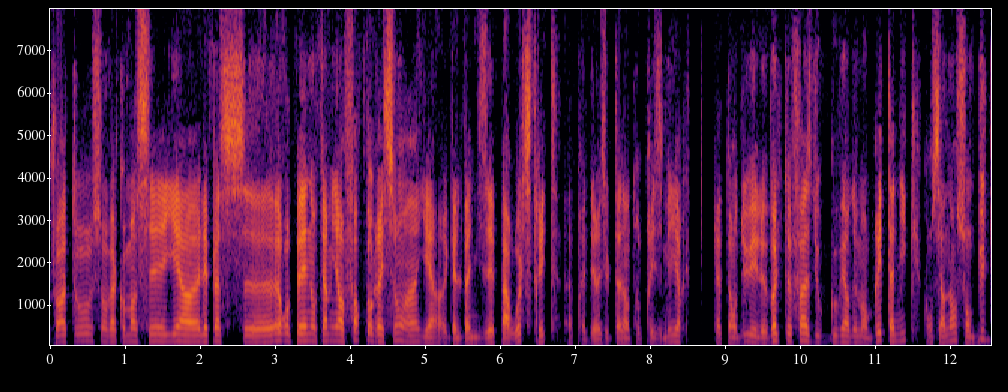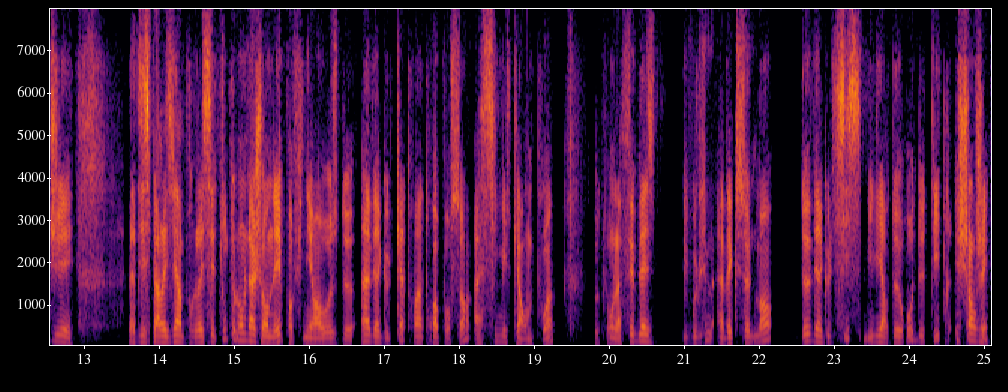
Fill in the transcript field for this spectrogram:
Bonjour à tous. On va commencer. Hier, euh, les places euh, européennes ont terminé en forte progression. Hein, hier, galvanisées par Wall Street après des résultats d'entreprise meilleurs qu'attendus et le volte-face du gouvernement britannique concernant son budget. L'indice parisien a progressé tout au long de la journée pour finir en hausse de 1,83% à 6040 points. Notons la faiblesse du volume avec seulement 2,6 milliards d'euros de titres échangés.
